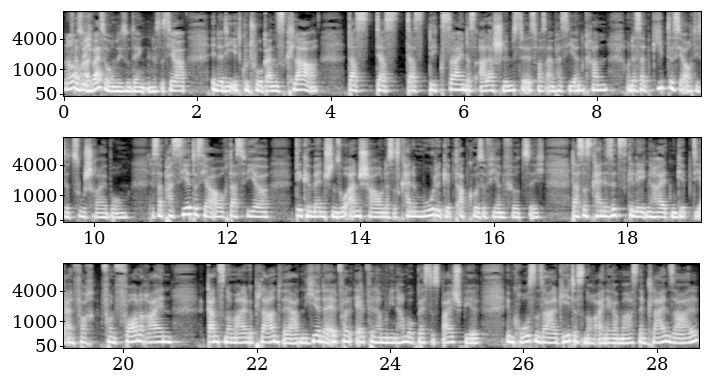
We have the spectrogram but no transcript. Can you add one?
Ne? Also ich weiß, warum sie so denken. Das ist ja in der Diätkultur ganz klar, dass das, das Dicksein das Allerschlimmste ist, was einem passieren kann. Und deshalb gibt es ja auch diese Zuschreibung. Deshalb passiert es ja auch, dass wir dicke Menschen so anschauen, dass es keine Mode gibt ab Größe 44, dass es keine Sitzgelegenheiten gibt, die einfach von vornherein ganz normal geplant werden. Hier in der Elbphilharmonie in Hamburg bestes Beispiel. Im großen Saal geht es noch einigermaßen. Im kleinen Saal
